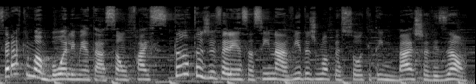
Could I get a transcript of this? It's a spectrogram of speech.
Será que uma boa alimentação faz tanta diferença assim na vida de uma pessoa que tem baixa visão?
